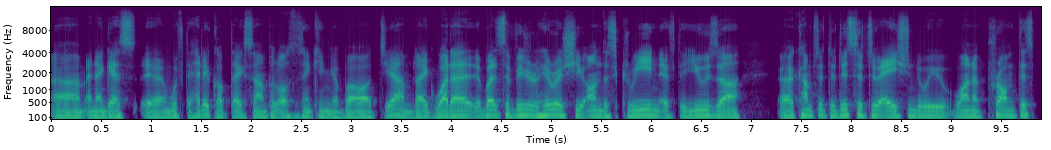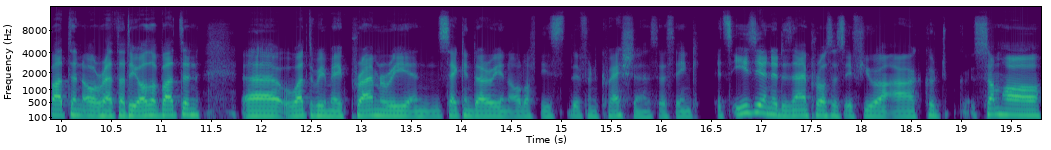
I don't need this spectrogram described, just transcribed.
um, and i guess uh, with the helicopter example also thinking about yeah like what are, what is the visual hierarchy on the screen if the user uh, comes into this situation do we want to prompt this button or rather the other button uh, what do we make primary and secondary and all of these different questions i think it's easier in the design process if you are could somehow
